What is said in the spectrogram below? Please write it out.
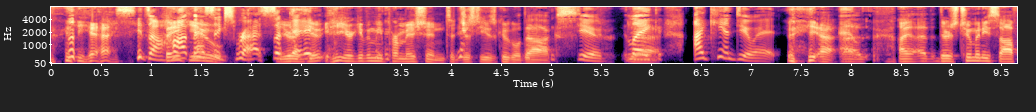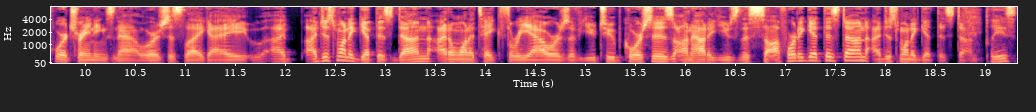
yes. it's a Thank hot mess you. express. You're, Okay. you're giving me permission to just use Google Docs. Dude, like I can't do it. yeah, uh, I, uh, there's too many software trainings now where it's just like I I I just want to get this done. I don't want to take three hours of YouTube courses on how to use this software to get this done. I just want to get this done. Please,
